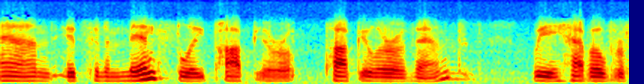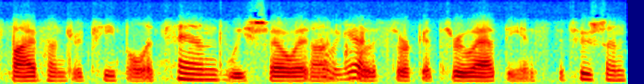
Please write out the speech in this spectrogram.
and it's an immensely popular popular event. Mm-hmm. We have over 500 people attend. We show it on Oh, yes. closed circuit throughout the institution,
